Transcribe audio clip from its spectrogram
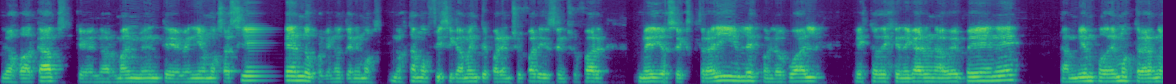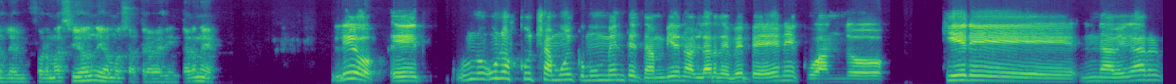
los backups que normalmente veníamos haciendo, porque no tenemos, no estamos físicamente para enchufar y desenchufar medios extraíbles, con lo cual esto de generar una VPN, también podemos traernos la información, digamos, a través de Internet. Leo, eh, uno, escucha muy comúnmente también hablar de VPN cuando quiere navegar,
